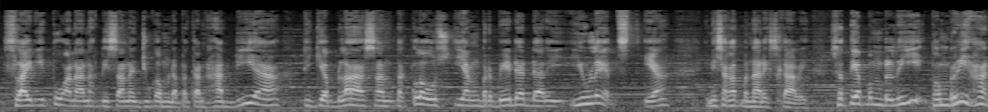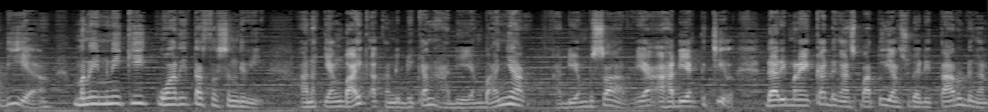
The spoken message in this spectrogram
Selain itu anak-anak di sana juga mendapatkan hadiah 13 Santa Claus yang berbeda dari Yulet's ya. Ini sangat menarik sekali. Setiap pembeli pemberi hadiah memiliki kualitas tersendiri. Anak yang baik akan diberikan hadiah yang banyak, hadiah yang besar ya, hadiah yang kecil dari mereka dengan sepatu yang sudah ditaruh dengan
